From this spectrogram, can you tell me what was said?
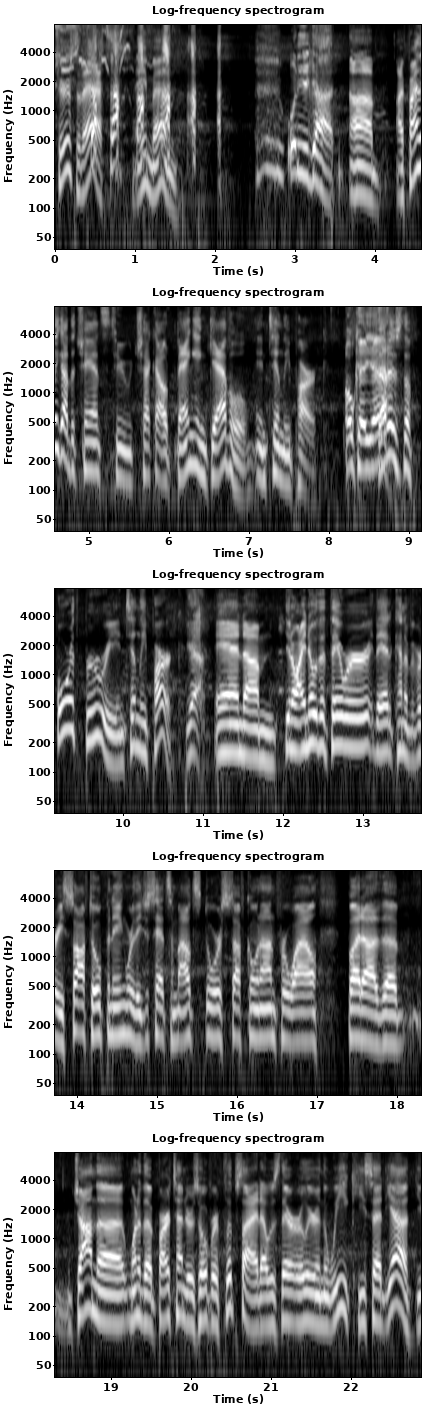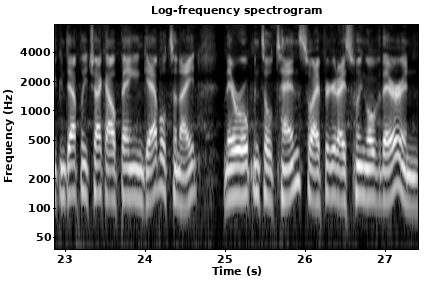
Cheers to that. Amen. What do you got? Um, I finally got the chance to check out Banging Gavel in Tinley Park. Okay, yeah. That is the fourth brewery in Tinley Park. Yeah. And um, you know, I know that they were they had kind of a very soft opening where they just had some outdoor stuff going on for a while. But uh, the John, the one of the bartenders over at Flipside, I was there earlier in the week. He said, "Yeah, you can definitely check out Banging Gavel tonight." And they were open till ten, so I figured I'd swing over there and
